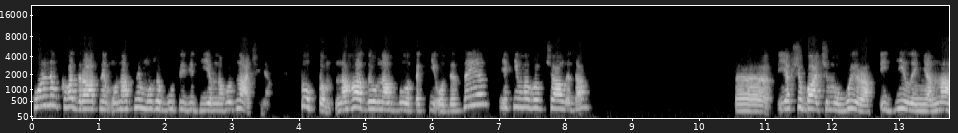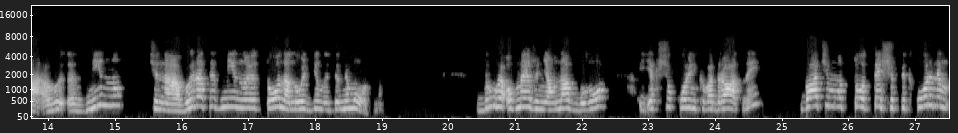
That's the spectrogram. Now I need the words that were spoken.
коренем квадратним у нас не може бути від'ємного значення. Тобто, нагадую, у нас було такі ОДЗ, які ми вивчали, да? Е, якщо бачимо вираз і ділення на е, змінну чи на вираз із змінною, то на 0 ділити не можна. Друге обмеження у нас було, якщо корінь квадратний, бачимо, то те, що під коренем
